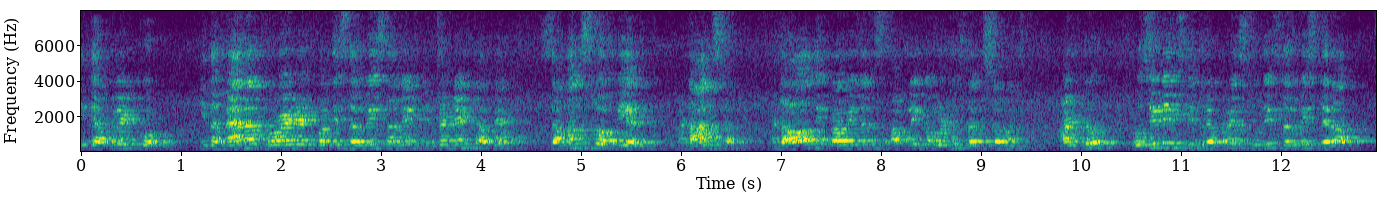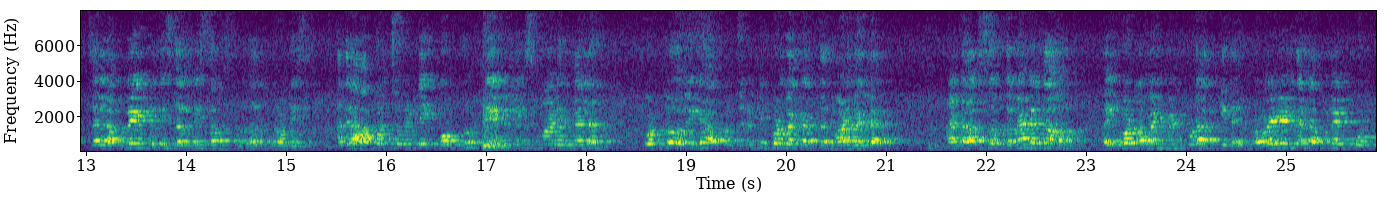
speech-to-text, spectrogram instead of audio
in the appellate court in the manner provided for the service on a defendant of a summons to appear and answer and all the provisions applicable to such summons and to proceedings with reference to the service thereof shall apply to the service of notice ಅಂದ್ರೆ ಆಪರ್ಚುನಿಟಿ ಕೊಟ್ಟು ಡೇಟ್ ಫಿಕ್ಸ್ ಮಾಡಿದ್ಮೇಲೆ ಕೊಟ್ಟು ಅವರಿಗೆ ಆಪರ್ಚುನಿಟಿ ಕೊಡ್ಬೇಕಾಗ್ತದೆ ಮಾಡ್ಬೇಕಾದ್ರೆ and also Karnataka high court amendment ಕೂಡ ಅದಕ್ಕಿದೆ provided that appellate court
